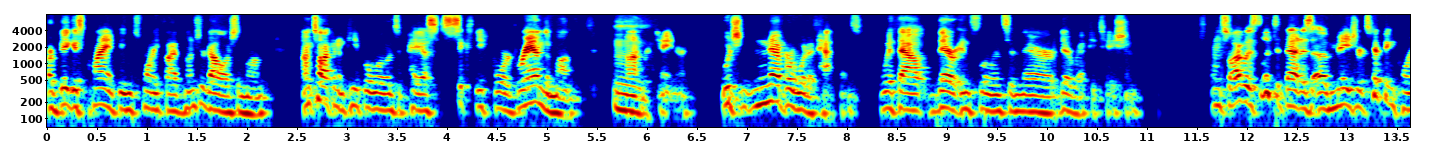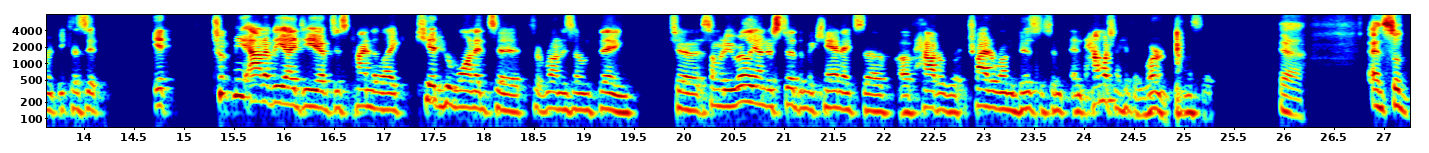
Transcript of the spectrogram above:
our biggest client being $2,500 a month, I'm talking to people willing to pay us 64 grand a month mm. on retainer, which never would have happened without their influence and their, their reputation. And so I always looked at that as a major tipping point because it it took me out of the idea of just kind of like kid who wanted to to run his own thing to somebody who really understood the mechanics of of how to try to run a business and, and how much I had to learn, honestly. Yeah. And so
